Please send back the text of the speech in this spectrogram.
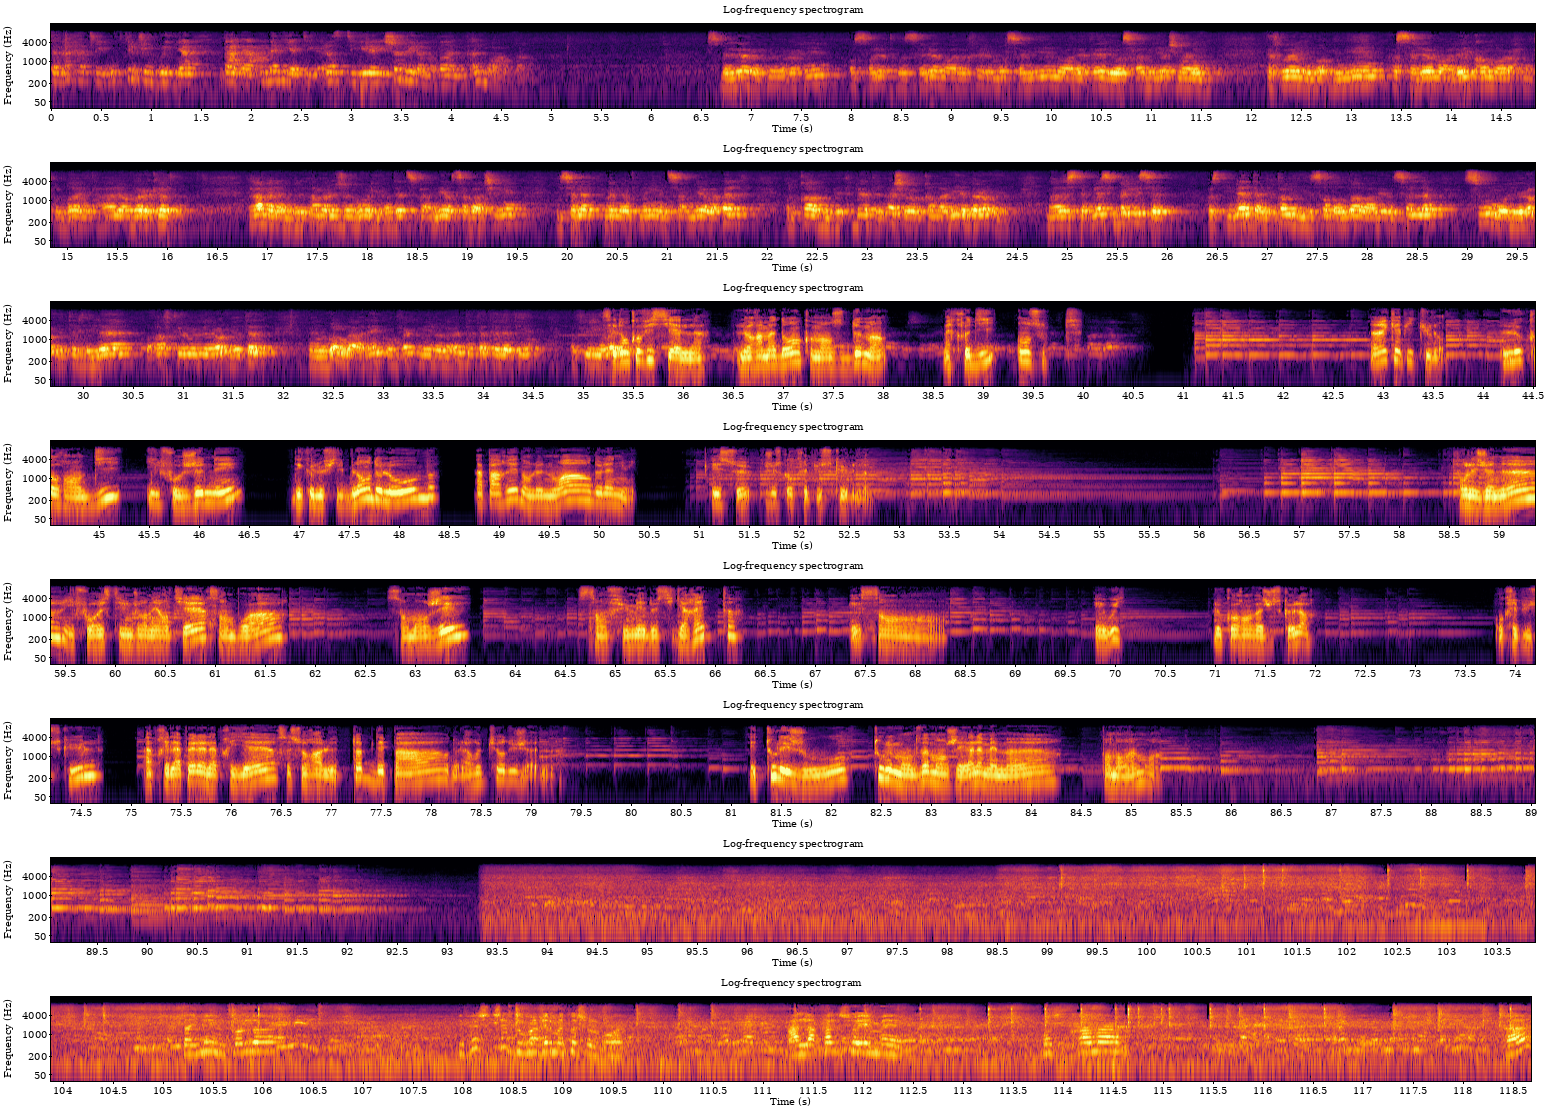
سماحة مفتي الجمهورية بعد عملية رصد هلال شهر رمضان المعظم بسم الله الرحمن الرحيم والصلاة والسلام على خير المرسلين وعلى آله وأصحابه أجمعين. إخواني المؤمنين السلام عليكم ورحمة الله تعالى وبركاته. عملا بالأمر الجمهوري عدد 727 لسنة 88 900 وألف القاضي بإثبات الأشهر القمرية بالرؤية مع الاستئناس بالحساب. واستنادا لقوله صلى الله عليه وسلم صوموا لرؤية الهلال وأفطروا لرؤيته إن غم عليكم فاكملوا العدة 30 وفي رواية C'est donc officiel. Le ramadan commence demain, mercredi 11 août. Récapitulons. Le Coran dit il faut jeûner dès que le fil blanc de l'aube apparaît dans le noir de la nuit, et ce jusqu'au crépuscule. Pour les jeûneurs, il faut rester une journée entière sans boire, sans manger, sans fumer de cigarettes et sans... Et oui, le Coran va jusque-là. Au crépuscule, après l'appel à la prière, ce sera le top départ de la rupture du jeûne. Et tous les jours, tout le monde va manger à la même heure pendant un mois. صايمين الكل كيفاش تشدوا من غير ما تشربوا على الأقل شوية ماء. مش سخانة ها؟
